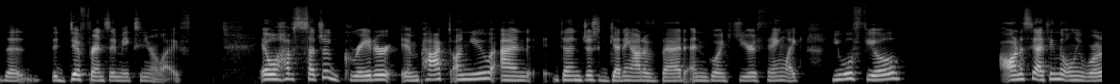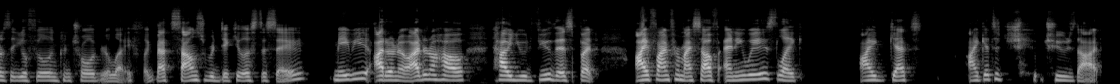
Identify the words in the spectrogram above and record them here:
the, the difference it makes in your life. It will have such a greater impact on you and then just getting out of bed and going to do your thing like you will feel honestly i think the only word is that you'll feel in control of your life like that sounds ridiculous to say maybe i don't know i don't know how how you would view this but i find for myself anyways like i get i get to ch- choose that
